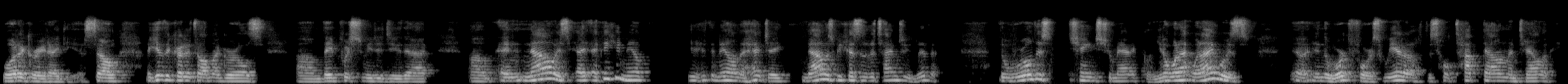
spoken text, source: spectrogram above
What a great idea. So I give the credit to all my girls. Um, they pushed me to do that. Um, and now is, I, I think you nailed, you hit the nail on the head, Jake. Now is because of the times we live in. The world has changed dramatically. You know, when I, when I was uh, in the workforce, we had a, this whole top-down mentality.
